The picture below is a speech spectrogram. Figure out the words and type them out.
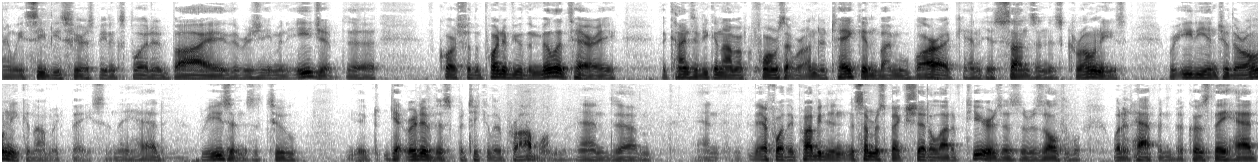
And we see these fears being exploited by the regime in Egypt. Uh, of course, from the point of view of the military, the kinds of economic reforms that were undertaken by Mubarak and his sons and his cronies were eating into their own economic base, and they had reasons to get rid of this particular problem, and um, therefore they probably didn't, in some respects, shed a lot of tears as a result of what had happened because they had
